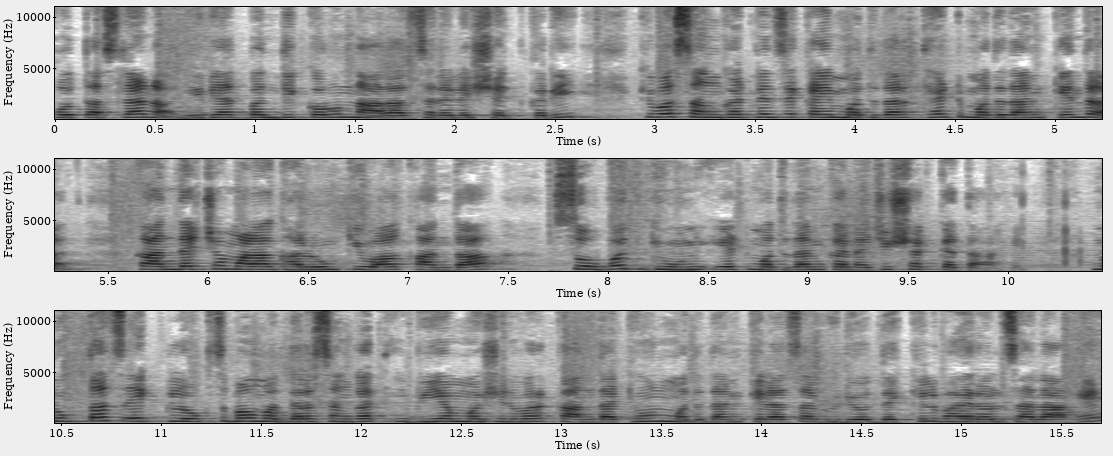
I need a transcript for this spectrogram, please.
होत असल्यानं निर्यात बंदी करून नाराज झालेले शेतकरी किंवा संघटनेचे काही मतदार थेट मतदान केंद्रात कांद्याच्या माळा घालून किंवा कांदा सोबत घेऊन येत मतदान करण्याची शक्यता आहे. नुकताच एक लोकसभा मतदारसंघात ईव्हीएम मशीनवर कांदा ठेवून मतदान केल्याचा व्हिडिओ देखील व्हायरल झाला आहे.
